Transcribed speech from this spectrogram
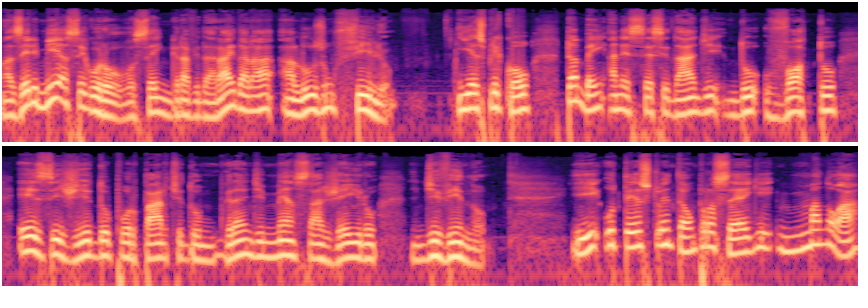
Mas ele me assegurou: você engravidará e dará à luz um filho. E explicou também a necessidade do voto exigido por parte do grande mensageiro divino. E o texto então prossegue: Manoá,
